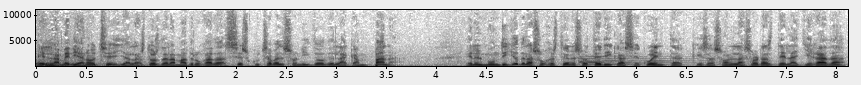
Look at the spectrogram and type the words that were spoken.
En la medianoche y a las dos de la madrugada se escuchaba el sonido de la campana. En el mundillo de la sugestión esotérica se cuenta que esas son las horas de la llegada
